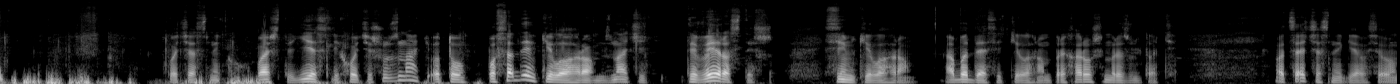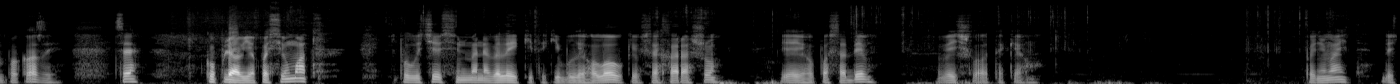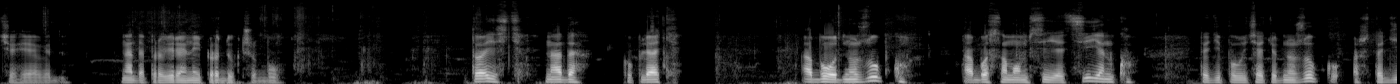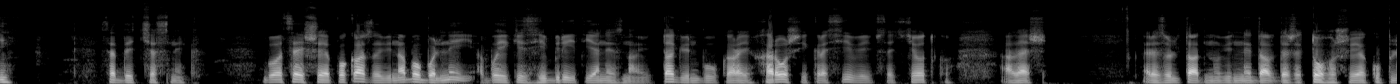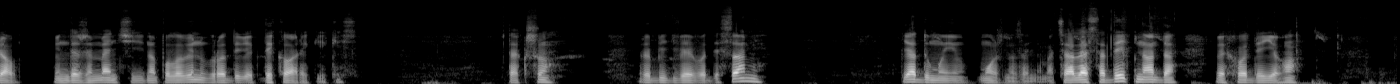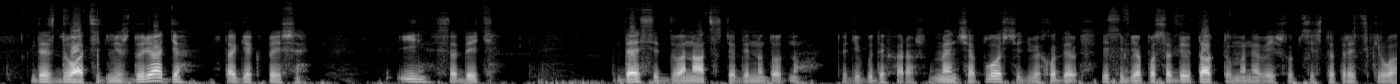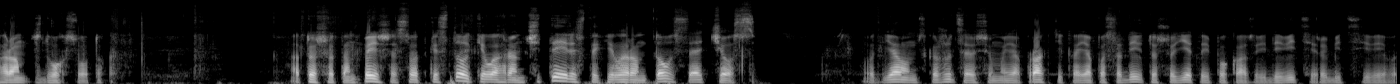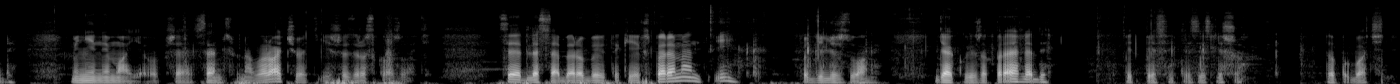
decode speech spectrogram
по часнику. Бачите, якщо хочеш узнати, ото посадив кілограм, значить ти виростеш 7 кілограм або 10 кілограм при хорошому результаті. Оце часник я все вам показую. Це купляв я посівмат. Получився в мене великі такі були головки, все хорошо. Я його посадив, вийшло отакого. Понімаєте, до чого я веду? Надо провірений продукт, щоб був. Тобто, треба купляти або одну зубку, або самому сіяти сіянку. Тоді получать одну зубку, аж тоді садить часник. Бо оцей, що я показував, він або больний, або якийсь гібрид, я не знаю. Так він був хороший, красивий, все чітко. Але ж результат ну, він не дав навіть того, що я купляв. Він навіть менший наполовину вродив, як дикарик якийсь. Так що робіть виводи самі. Я думаю, можна займатися. Але садити треба, виходить його десь 20 міждуряддя, так як пише. І садить 10-12 один од одного. Тоді буде хорошо. Менша площадь виходить, якщо б я посадив так, то в мене вийшло б ці 130 кг з двох соток. А то, що там пише, сотки 100 кг, 400 кг, то все чос. От я вам скажу, це все моя практика. Я посадив то, що є, то і показую. Дивіться робіть ці виводи. Мені немає взагалі сенсу наворачувати і щось розказувати. Це я для себе робив такий експеримент і поділюсь з вами. Дякую за перегляди. Підписуйтесь, якщо що. До побачення.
